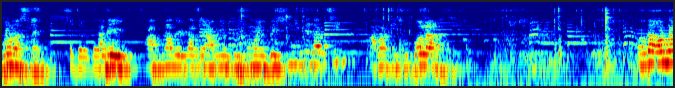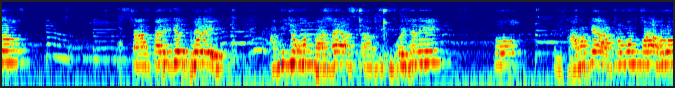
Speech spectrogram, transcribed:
বোনাস লাইফ কাজে আপনাদের কাছে আমি একটু সময় বেশি নিতে যাচ্ছি। আমার কিছু বলার আছে। কথা হলো চার তারিখের পরে আমি যখন বাসায় আসলাম ওইখানে তো আমাকে আক্রমণ করা হলো।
